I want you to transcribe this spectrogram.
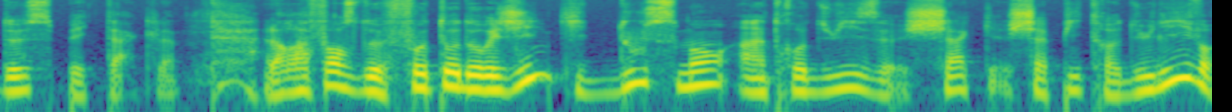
de spectacle. Alors à force de photos d'origine qui doucement introduisent chaque chapitre du livre,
